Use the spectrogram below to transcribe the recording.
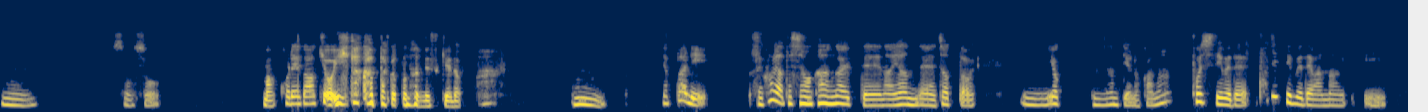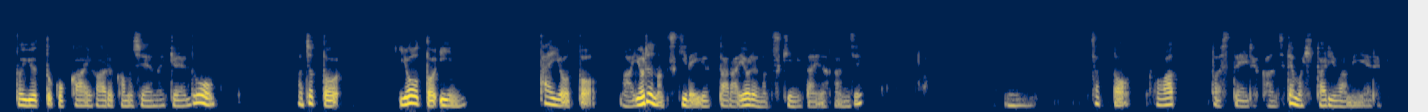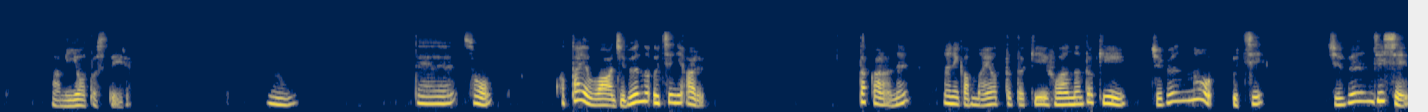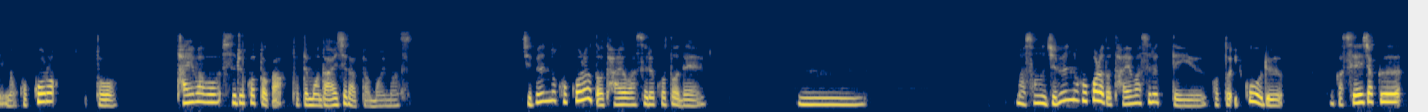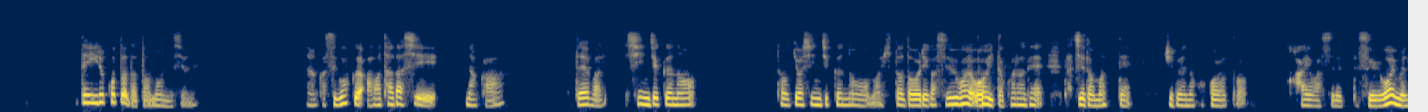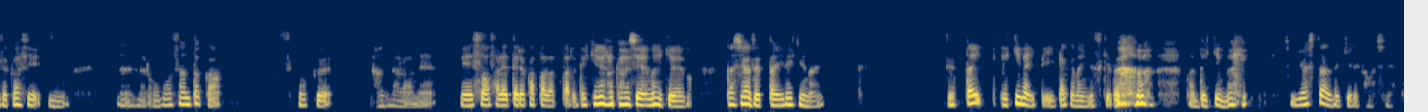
うん。そうそう。まあこれが今日言いたかったことなんですけど。うん。やっぱり、すごい私も考えて悩んで、ちょっと、うん、よ、なんていうのかな？ポジティブで、ポジティブではないというと誤解があるかもしれないけれど、まあ、ちょっと陽と陰太陽と、まあ、夜の月で言ったら夜の月みたいな感じ、うん、ちょっとふわっとしている感じ。でも光は見える、まあ、見ようとしている、うん、でそう答えは自分の内にあるだからね何か迷った時、不安な時、自分の内、自分自身の心と対話をすることがとても大事だと思います。自分の心と対話することで、うーん、まあその自分の心と対話するっていうことイコール、なんか静寂でいることだと思うんですよね。なんかすごく慌ただしい中、例えば新宿の東京新宿の、まあ、人通りがすごい多いところで立ち止まって自分の心と会話するってすごい難しい。うん、なんだろう、お坊さんとか、すごく、なんだろうね、瞑想されてる方だったらできるのかもしれないけれど、私は絶対できない。絶対できないって言いたくないんですけど まあできない。修行したらできるかもしれない。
